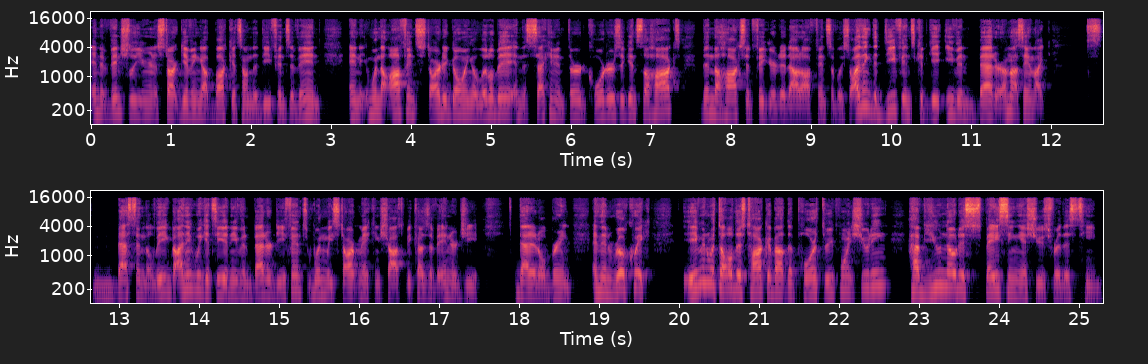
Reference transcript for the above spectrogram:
And eventually you're going to start giving up buckets on the defensive end. And when the offense started going a little bit in the second and third quarters against the Hawks, then the Hawks had figured it out offensively. So I think the defense could get even better. I'm not saying like best in the league, but I think we could see an even better defense when we start making shots because of energy that it'll bring. And then, real quick, even with all this talk about the poor three point shooting, have you noticed spacing issues for this team?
